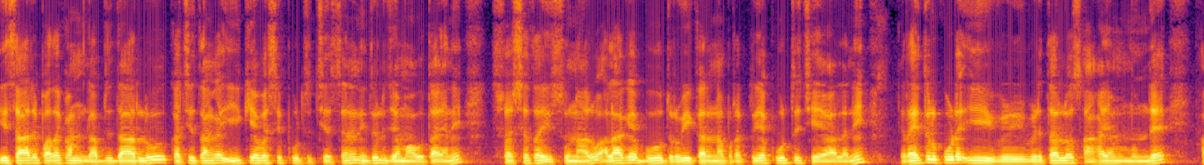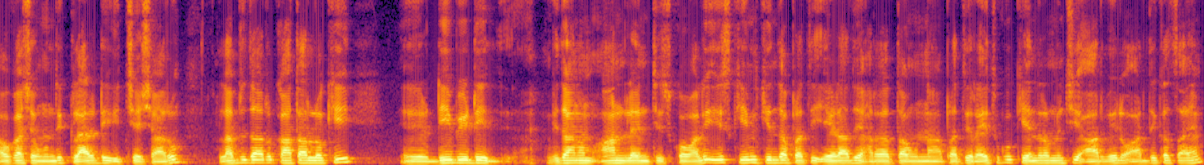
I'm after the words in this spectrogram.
ఈసారి పథకం లబ్ధిదారులు ఖచ్చితంగా ఈ కేవైసీ పూర్తి చేస్తేనే నిధులు జమ అవుతాయని స్పష్టత ఇస్తున్నారు. అలాగే భూ ధృవీకరణ ప్రక్రియ పూర్తి చేయాలని రైతులు కూడా ఈ విడతల్లో సహాయం ముందే అవకాశం ఉంది క్లారిటీ ఇచ్చేశారు. లబ్ధిదారు ఖాతాల్లోకి డీబీటీ విధానం ఆన్లైన్ తీసుకోవాలి. ఈ స్కీమ్ కింద ప్రతి ఏడాది అర్హత ఉన్న ప్రతి రైతుకు కేంద్రం నుంచి ఆరు వేలు ఆర్థిక సాయం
